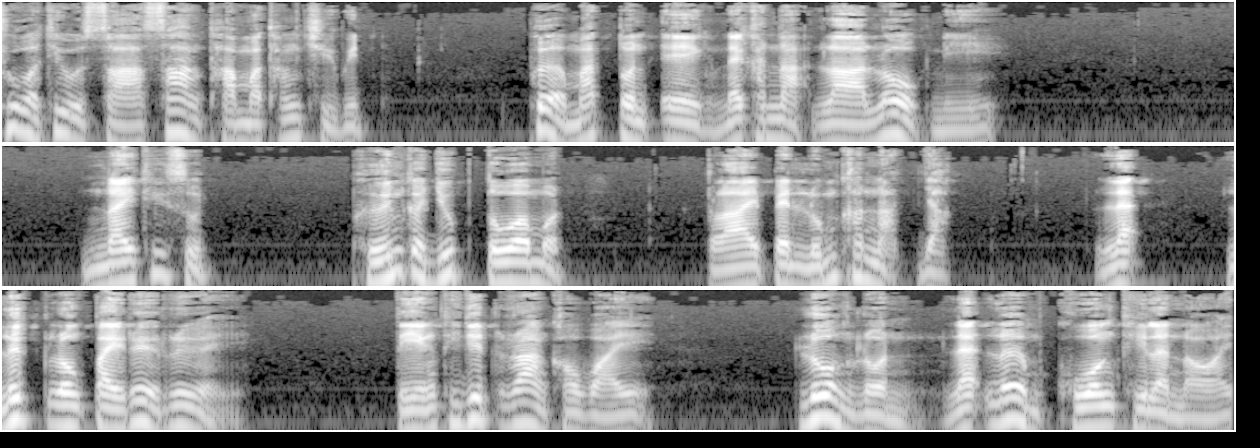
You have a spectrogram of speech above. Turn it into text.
ชั่วที่อุตสาห์สร้างทำมาทั้งชีวิต เพื่อมัดตนเองในขณะลาโลกนี้ ในที่สุด พื้นก็ยุบตัวหมด กลายเป็นหลุมขนาดยักษ์และลึกลงไปเรื่อยๆ เตียงที่ยึดร่างเขาไว้ ล่วงหล่นและเริ่มควงทีละน้อย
